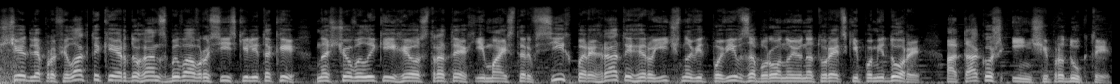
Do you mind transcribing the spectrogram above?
Ще для профілактики Ердоган збивав російські літаки, на що великий геостратег і майстер всіх переграти героїчно відповів забороною на турецькі помідори, а також інші продукти.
